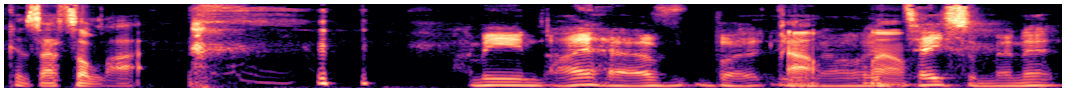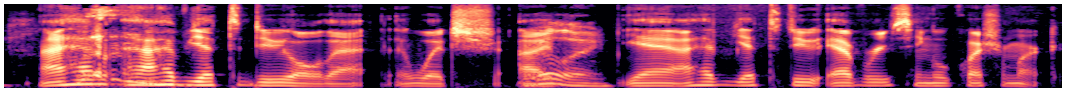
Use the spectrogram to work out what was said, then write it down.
because that's a lot. I mean, I have, but, you Oh, know, well. it takes a minute. I have I have yet to do all that, which I Really? yeah I have yet to do every single question mark.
